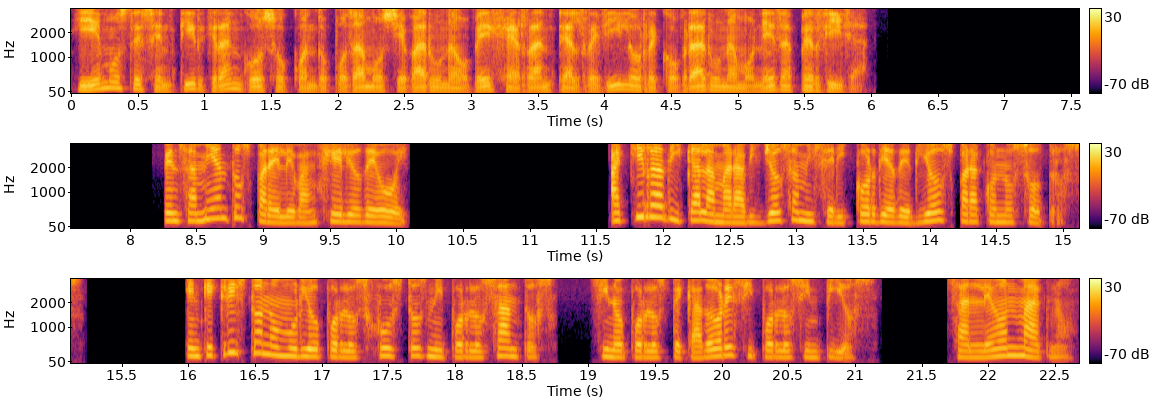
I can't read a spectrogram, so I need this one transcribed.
y hemos de sentir gran gozo cuando podamos llevar una oveja errante al redil o recobrar una moneda perdida. Pensamientos para el Evangelio de hoy. Aquí radica la maravillosa misericordia de Dios para con nosotros. En que Cristo no murió por los justos ni por los santos, sino por los pecadores y por los impíos. San León Magno.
